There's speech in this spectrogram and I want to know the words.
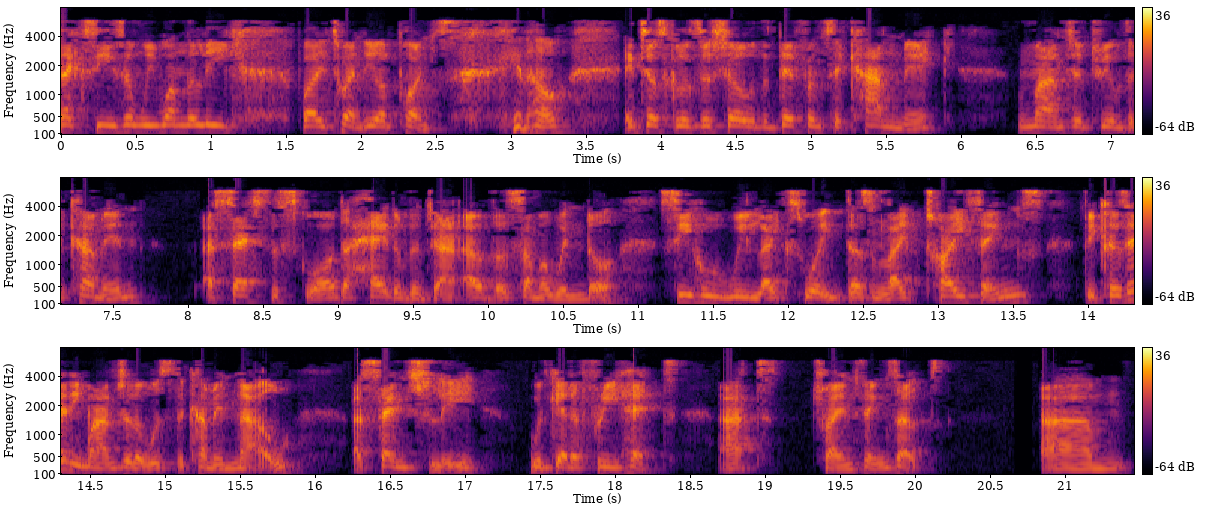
next season we won the league by 20 odd points. you know, it just goes to show the difference it can make manager to be able to come in assess the squad ahead of the of the summer window, see who we likes, what he doesn't like, try things, because any manager that was to come in now, essentially, would get a free hit at trying things out. Um,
